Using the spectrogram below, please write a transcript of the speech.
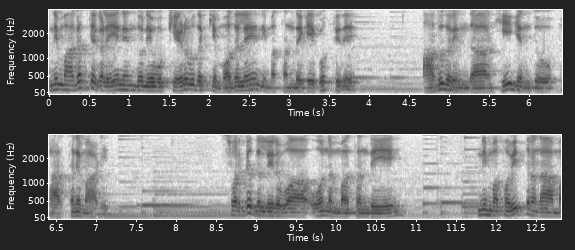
ನಿಮ್ಮ ಅಗತ್ಯಗಳೇನೆಂದು ನೀವು ಕೇಳುವುದಕ್ಕೆ ಮೊದಲೇ ನಿಮ್ಮ ತಂದೆಗೆ ಗೊತ್ತಿದೆ. ಆದುದರಿಂದ ಹೀಗೆಂದು ಪ್ರಾರ್ಥನೆ ಮಾಡಿ. ಸ್ವರ್ಗದಲ್ಲಿರುವ ಓ ನಮ್ಮ ತಂದೆಯೇ, ನಿಮ್ಮ ಪವಿತ್ರ ನಾಮ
